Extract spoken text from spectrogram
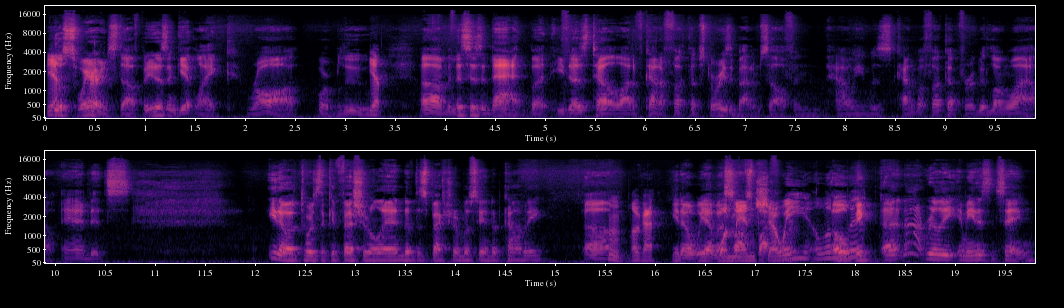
Yeah, he'll swear and stuff, but he doesn't get like raw or blue. Yep. Um, and this isn't that, but he does tell a lot of kind of fucked up stories about himself and how he was kind of a fuck up for a good long while. And it's you know towards the confessional end of the spectrum of stand up comedy. Um, Okay. you know, we have a One man showy a little oh, bit? big, uh, not really. I mean, he doesn't sing,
